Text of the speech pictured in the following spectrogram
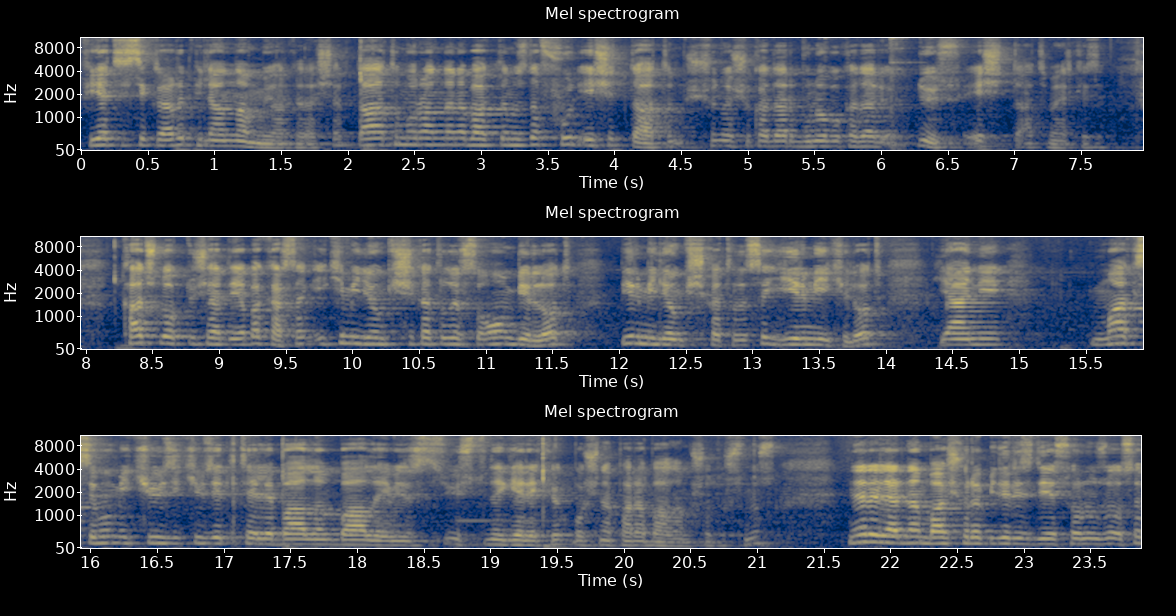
Fiyat istikrarı planlanmıyor arkadaşlar. Dağıtım oranlarına baktığımızda full eşit dağıtım. Şuna şu kadar, buna bu kadar yok. Düz, eşit dağıtım herkese. Kaç lot düşer diye bakarsak 2 milyon kişi katılırsa 11 lot, 1 milyon kişi katılırsa 22 lot. Yani maksimum 200-250 TL bağla, bağlayabilirsiniz. Üstüne gerek yok. Boşuna para bağlamış olursunuz. Nerelerden başvurabiliriz diye sorunuz olsa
